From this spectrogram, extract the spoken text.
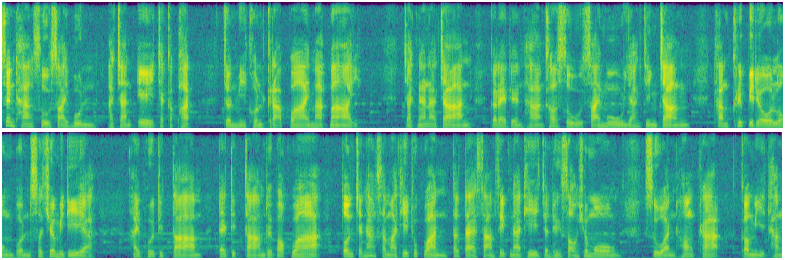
เส้นทางสู่สายบุญอาจารย์เอจักรพัฒน์ จนมีคนกราบไหว้มากมาย จากนั้นอาจารย์ก็ได้เดินทางเข้าสู่สายมูอย่างจริงจังทำคลิปวิดีโอลงบนโซเชียลมีเดียให้ผู้ติดตามได้ติดตามโดยบอกว่าตนจะนั่งสมาธิทุกวันตั้งแต่ 30 นาทีจนถึง 2 ชั่วโมง ส่วนห้องพระก็มีทั้ง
